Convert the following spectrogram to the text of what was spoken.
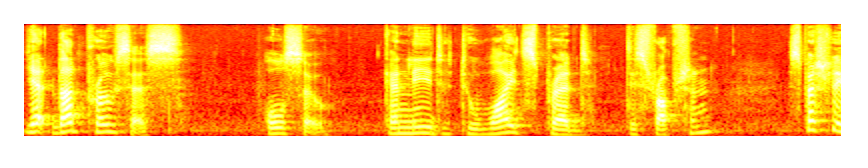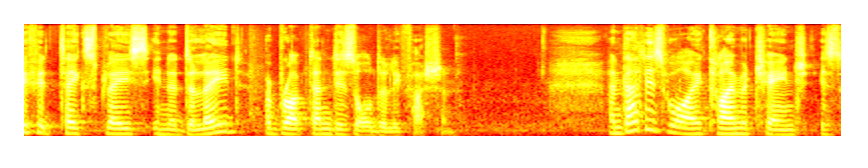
Yet that process also can lead to widespread disruption, especially if it takes place in a delayed, abrupt and disorderly fashion. And that is why climate change is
